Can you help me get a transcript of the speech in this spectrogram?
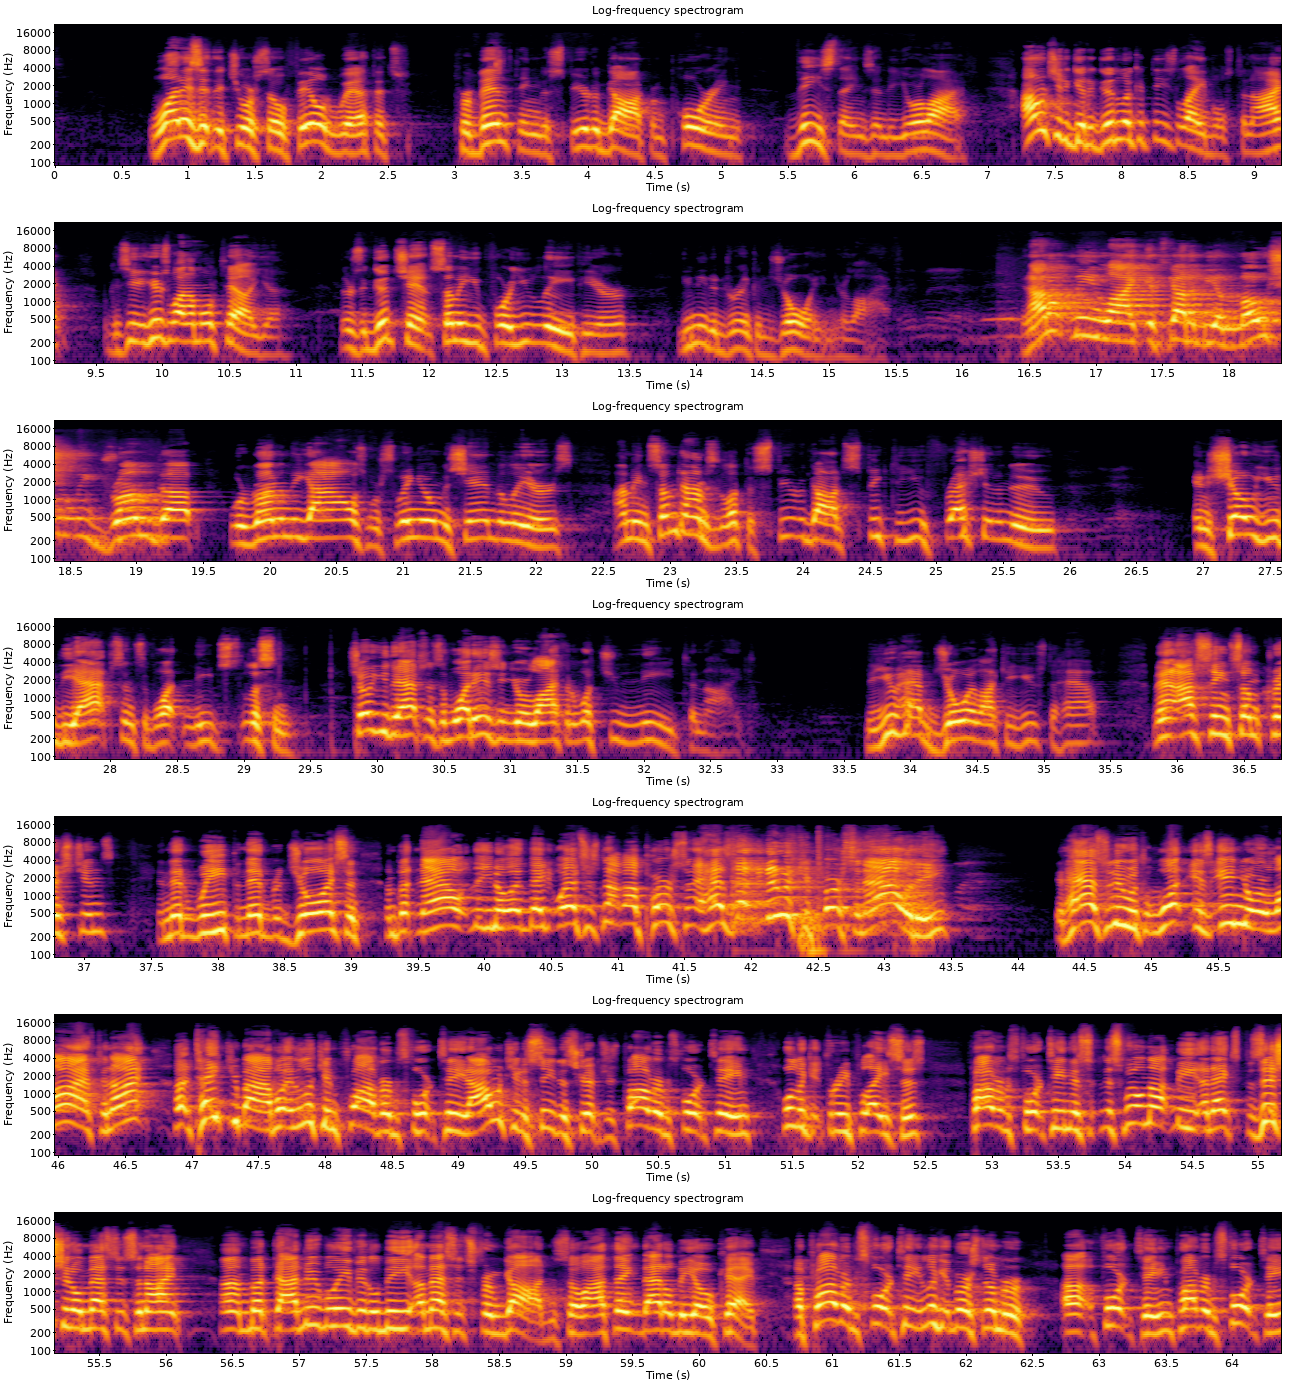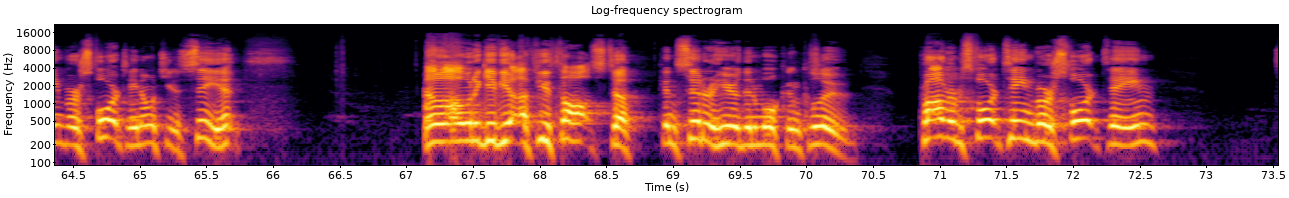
What is it that you're so filled with that's preventing the Spirit of God from pouring these things into your life. I want you to get a good look at these labels tonight because here's what I'm going to tell you. There's a good chance some of you, before you leave here, you need a drink of joy in your life. And I don't mean like it's got to be emotionally drummed up. We're running the aisles, we're swinging on the chandeliers. I mean, sometimes let the Spirit of God speak to you fresh and anew and show you the absence of what needs, listen, show you the absence of what is in your life and what you need tonight. Do you have joy like you used to have? Man, I've seen some Christians and they'd weep and they'd rejoice, and, and but now, you know, they, well, it's just not my person. It has nothing to do with your personality. It has to do with what is in your life tonight. Uh, take your Bible and look in Proverbs 14. I want you to see the scriptures. Proverbs 14. We'll look at three places. Proverbs 14. This, this will not be an expositional message tonight, um, but I do believe it'll be a message from God. And so I think that'll be okay. Uh, Proverbs 14. Look at verse number uh, 14, Proverbs 14, verse 14. I want you to see it. And I want to give you a few thoughts to consider here, then we'll conclude. Proverbs 14, verse 14,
